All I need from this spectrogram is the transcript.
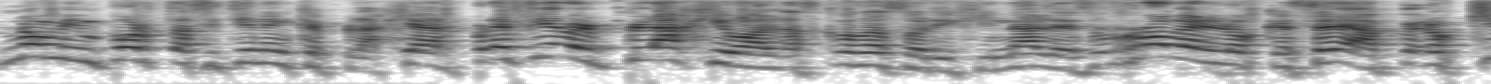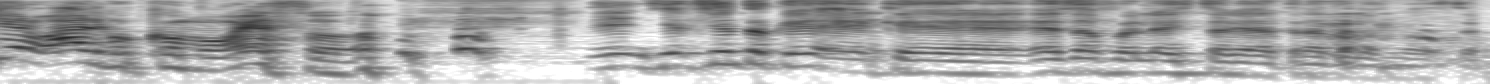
No me importa si tienen que plagiar. Prefiero el plagio a las cosas originales. Roben lo que sea, pero quiero algo como eso. Sí, siento que, que esa fue la historia detrás de los Monsters.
